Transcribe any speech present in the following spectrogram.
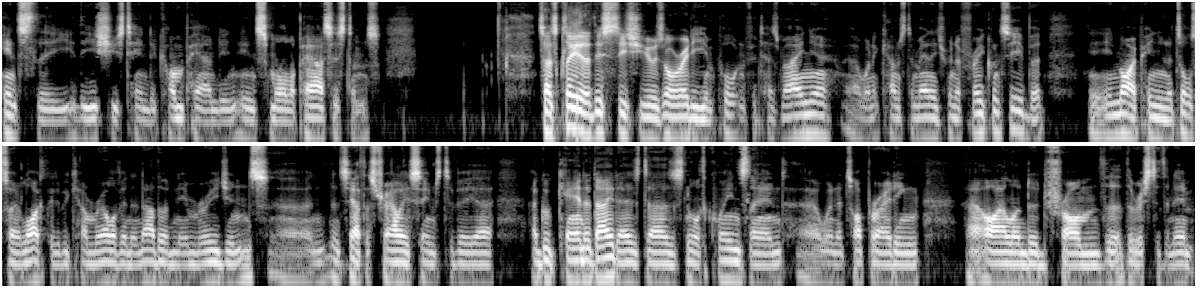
hence the the issues tend to compound in in smaller power systems. So it's clear that this issue is already important for Tasmania uh, when it comes to management of frequency, but in my opinion, it's also likely to become relevant in other NEM regions. Uh, and, and, South Australia seems to be a, a, good candidate, as does North Queensland uh, when it's operating uh, islanded from the, the rest of the NEM.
